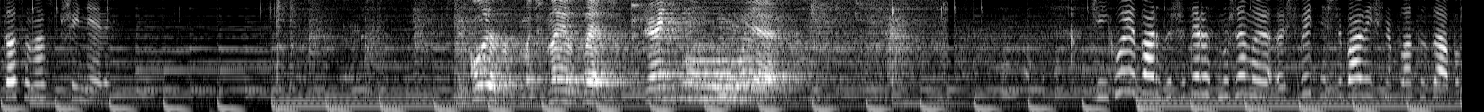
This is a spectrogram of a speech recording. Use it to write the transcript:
to, co nas przyjęli. Dziękuję za smaczne jedzenie. Dziękuję. Dziękuję bardzo, że teraz możemy e, świetnie się bawić na placu zabaw.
